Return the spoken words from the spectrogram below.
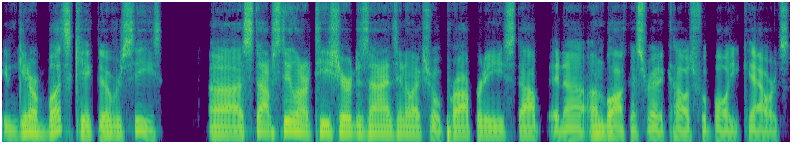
and get our butts kicked overseas. Uh, stop stealing our t-shirt designs, intellectual property. Stop and uh, unblock us, Reddit college football, you cowards.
